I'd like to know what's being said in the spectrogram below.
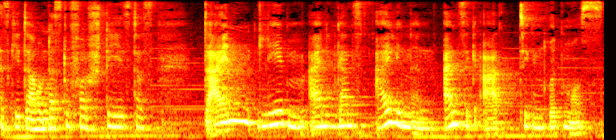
Es geht darum, dass du verstehst, dass dein Leben einen ganz eigenen, einzigartigen Rhythmus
